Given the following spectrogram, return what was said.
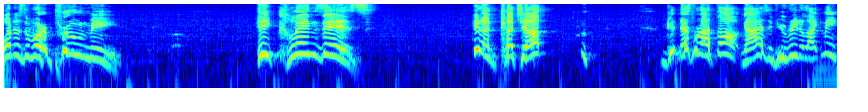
What does the word prune mean? He cleanses. He doesn't cut you up. That's what I thought, guys. If you read it like me,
